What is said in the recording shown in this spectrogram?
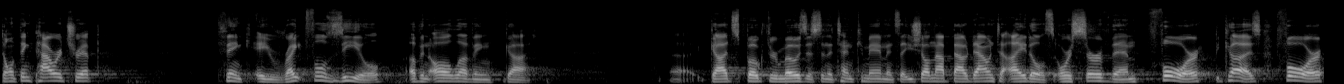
don't think power trip, think a rightful zeal of an all loving God. God spoke through Moses in the Ten Commandments that you shall not bow down to idols or serve them, for, because, for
